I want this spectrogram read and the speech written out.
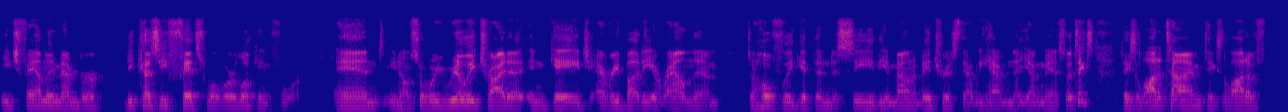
each family member because he fits what we're looking for. And, you know, so we really try to engage everybody around them to hopefully get them to see the amount of interest that we have in that young man. So it takes takes a lot of time, takes a lot of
